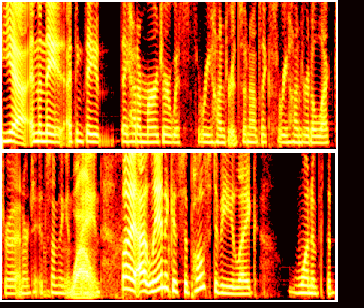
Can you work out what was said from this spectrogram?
Yeah, and then they I think they they had a merger with 300, so now it's like 300 Elektra Entertainment. It's something Wow. insane. But Atlantic is supposed to be like one of the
